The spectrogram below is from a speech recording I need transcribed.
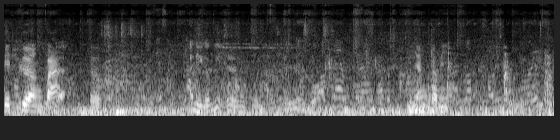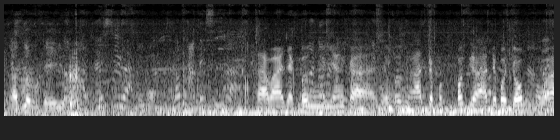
ปิดเครื่องปะเอออันนี้ก็มีเออคุณยังก็มี อัดลงเตยอยู่ถ้าว่าอยากเบิ่งอิหยังก็อยากเบิ่งอาจจะบ่บางเทื่ออาจจะบ่จบเพราะว่า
